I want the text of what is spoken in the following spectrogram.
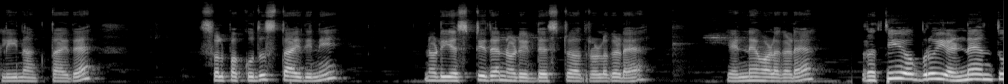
ಕ್ಲೀನ್ ಆಗ್ತಾ ಇದೆ. ಸ್ವಲ್ಪ ಕುದಿಸ್ತಾ ಇದ್ದೀನಿ. ನೋಡಿ, ಎಷ್ಟಿದೆ ನೋಡಿ ಡೆಸ್ಟ್ ಅದರೊಳಗಡೆ. ಎಣ್ಣೆ ಒಳಗಡೆ. ಪ್ರತಿಯೊಬ್ಬರು ಎಣ್ಣೆ ಅಂತೂ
